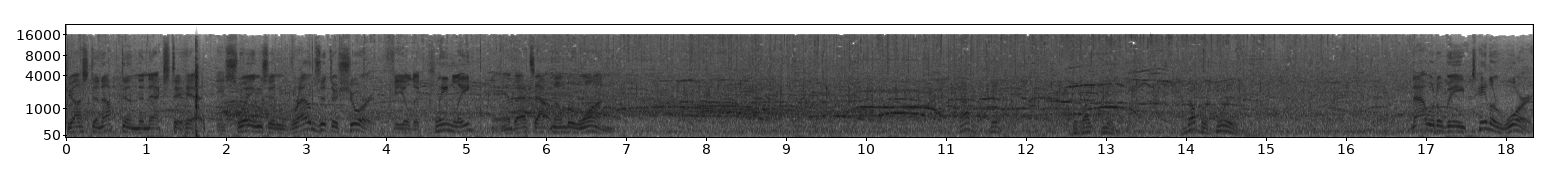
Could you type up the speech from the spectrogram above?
Justin Upton the next to hit. He swings and grounds it to short. Fielded cleanly, and that's out number one. That is it. The right fielder. Number three. Now it'll be Taylor Ward.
